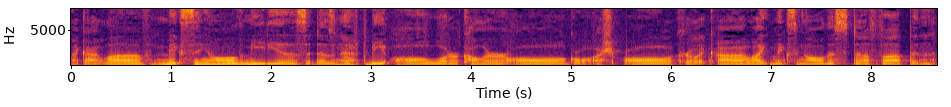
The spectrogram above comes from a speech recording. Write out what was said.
Like I love mixing all the medias. It doesn't have to be all watercolor, all gouache, all acrylic. I like mixing all this stuff up and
